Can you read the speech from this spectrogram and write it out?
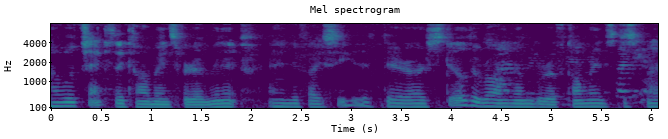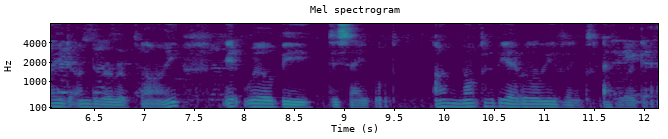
I will check the comments for a minute, and if I see that there are still the wrong number of comments displayed under a reply, it will be disabled. I'm not going to be able to leave links ever again,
